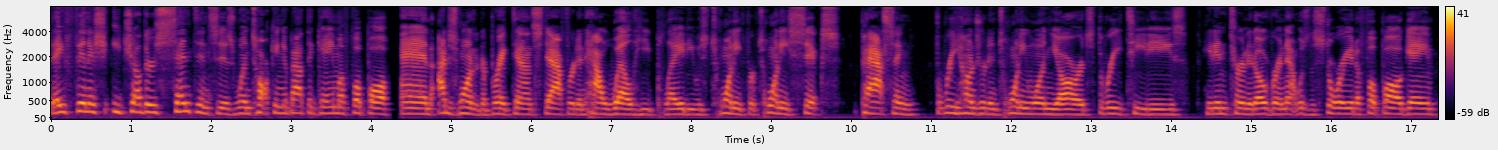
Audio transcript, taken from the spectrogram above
They finish each other's sentences when talking about the game of football. And I just wanted to break down Stafford and how well he played. He was 20 for 26 passing, 321 yards, three TDs. He didn't turn it over, and that was the story of the football game.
